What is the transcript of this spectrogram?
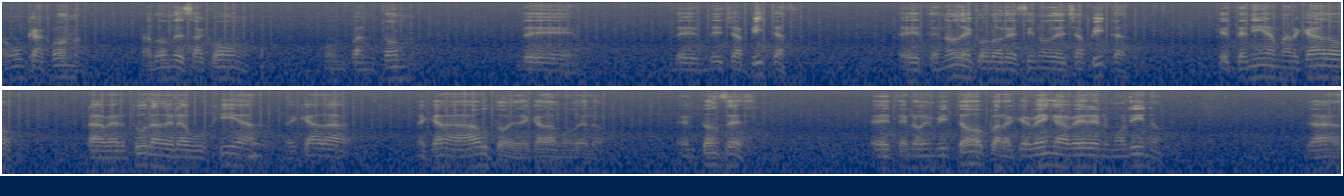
a un cajón a donde sacó un, pantón de, de, chapitas, este, no de colores, sino de chapitas, que tenía marcado la abertura de la bujía de cada, de cada auto y de cada modelo. Entonces, este, lo invitó para que venga a ver el molino. Ya,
